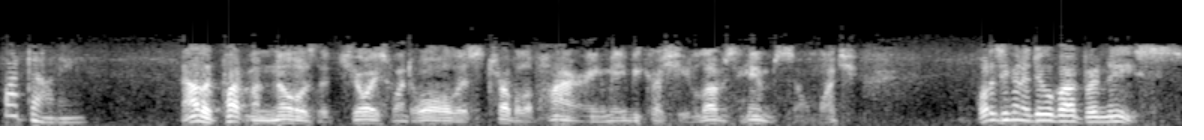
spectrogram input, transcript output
What, darling? Now that Putnam knows that Joyce went to all this trouble of hiring me because she loves him so much, what is he going to do about Bernice?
